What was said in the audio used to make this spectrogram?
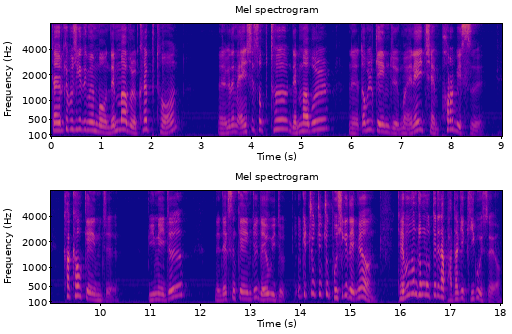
자, 이렇게 보시게 되면 뭐 넷마블, 크래프톤, 네, 그 다음에 NC 소프트, 넷마블, 네, W 게임즈, 뭐 NHM, 펄어비스, 카카오 게임즈, 위메이드, 네, 넥슨 게임즈, 네오위드 이렇게 쭉쭉쭉 보시게 되면 대부분 종목들이 다 바닥에 기고 있어요.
